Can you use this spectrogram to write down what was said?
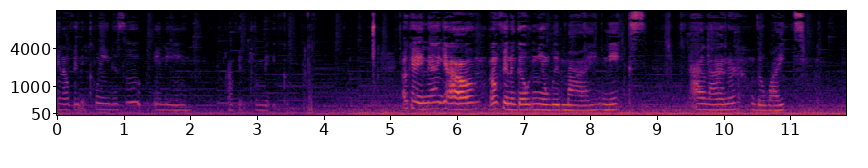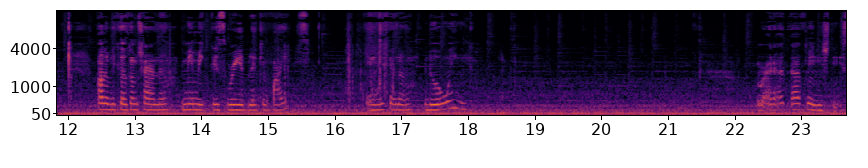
And I'm finna clean this up and then I'm finna come back okay now y'all I'm finna go in with my NYX eyeliner the whites only because I'm trying to mimic this red black and white. And we finna do a wing right after I finish this.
